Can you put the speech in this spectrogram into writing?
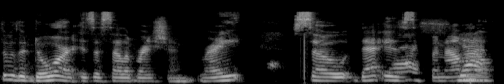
through the door is a celebration, right? So that is yes, phenomenal.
